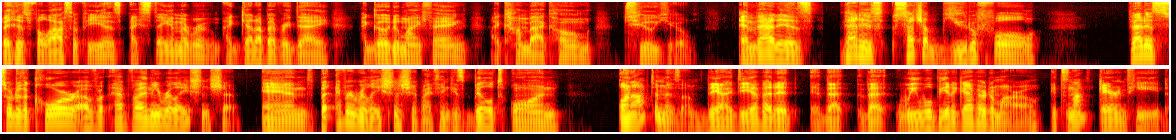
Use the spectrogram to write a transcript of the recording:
But his philosophy is I stay in the room. I get up every day. I go do my thing. I come back home to you. And that is that is such a beautiful that is sort of the core of, of any relationship. And but every relationship I think is built on on optimism the idea that it that that we will be together tomorrow it's not guaranteed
